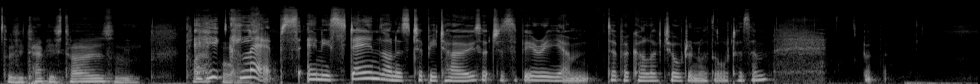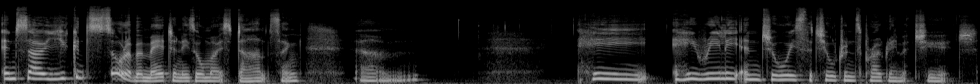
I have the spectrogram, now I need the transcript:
Does he tap his toes and clap? He or- claps and he stands on his tippy toes, which is very um, typical of children with autism. And so you can sort of imagine he's almost dancing. Um, he he really enjoys the children's program at church.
